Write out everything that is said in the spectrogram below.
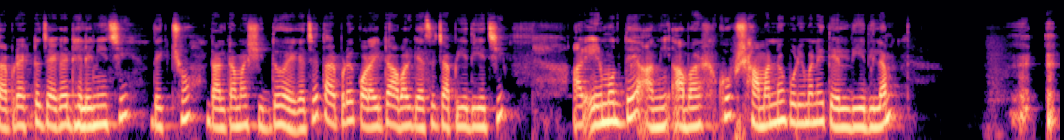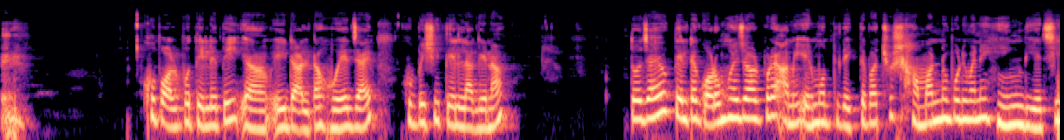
তারপরে একটা জায়গায় ঢেলে নিয়েছি, দেখছ? ডালটা আমার সিদ্ধ হয়ে গেছে। তারপরে কড়াইটা আবার গ্যাসে চাপিয়ে দিয়েছি। আর এর মধ্যে আমি আবার খুব সামান্য পরিমাণে তেল দিয়ে দিলাম। খুব অল্প তেলেতেই এই ডালটা হয়ে যায়। খুব বেশি তেল লাগে না। তো যাই হোক, তেলটা গরম হয়ে যাওয়ার পরে আমি এর মধ্যে দেখতে পাচ্ছ সামান্য পরিমাণে হিং দিয়েছি।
